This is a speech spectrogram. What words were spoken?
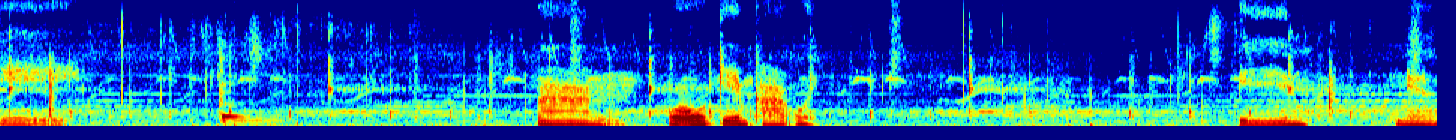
เย้ บ้าน โอ้โอ้เกมค้างโอ้ย ปีนหนึ่ง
